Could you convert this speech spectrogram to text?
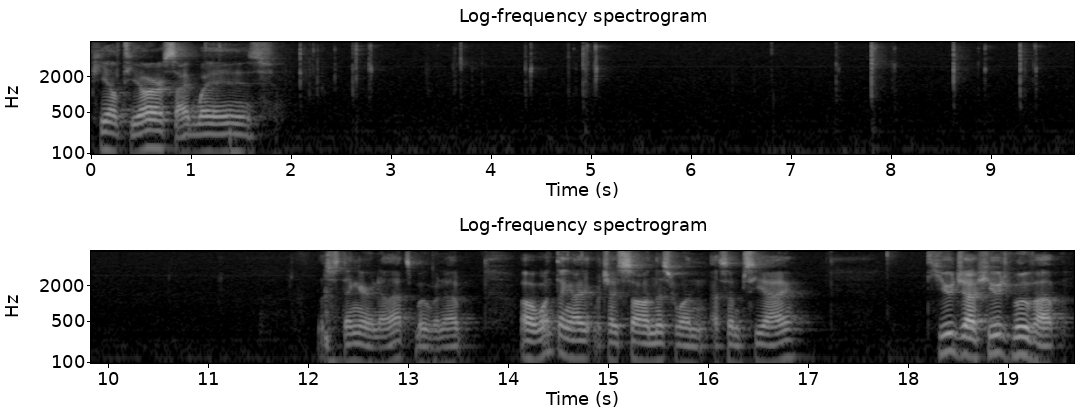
PLTR sideways. The Stinger, now that's moving up. Oh, one thing I which I saw in this one, SMCI, huge, uh, huge move up.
